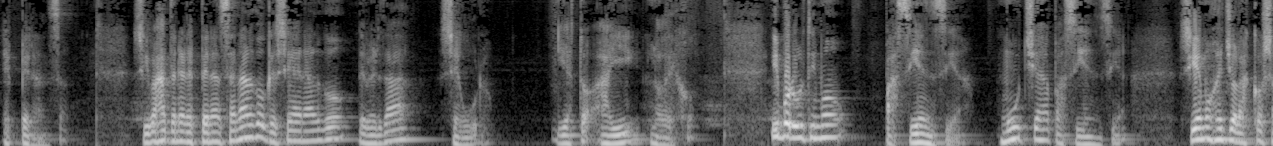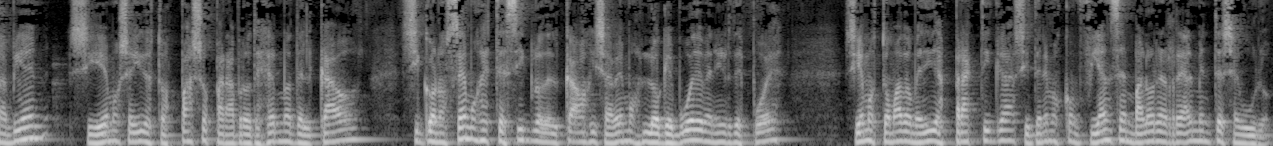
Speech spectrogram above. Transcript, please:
esperanza. Si vas a tener esperanza en algo, que sea en algo de verdad seguro. Y esto ahí lo dejo. Y por último, paciencia, mucha paciencia. Si hemos hecho las cosas bien, si hemos seguido estos pasos para protegernos del caos, si conocemos este ciclo del caos y sabemos lo que puede venir después, si hemos tomado medidas prácticas, si tenemos confianza en valores realmente seguros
